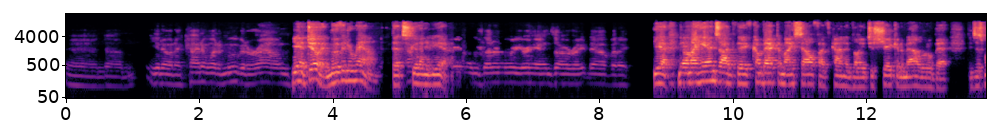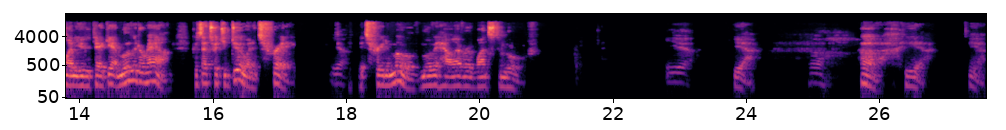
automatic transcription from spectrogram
and um, you know, and I kind of want to move it around. Yeah, do it. Move it around. That's a good idea. Hands, I don't know where your hands are right now, but I. Yeah, no, my hands, I've, they've come back to myself. I've kind of like just shaken them out a little bit. I just want you to take, yeah, move it around because that's what you do and it's free. Yeah. It's free to move. Move it however it wants to move. Yeah. Yeah. Oh. Oh, yeah. Yeah.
